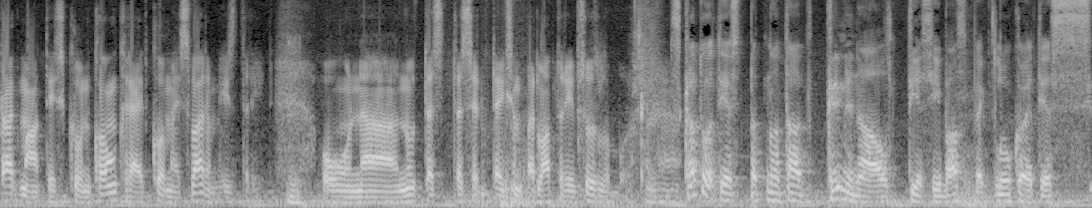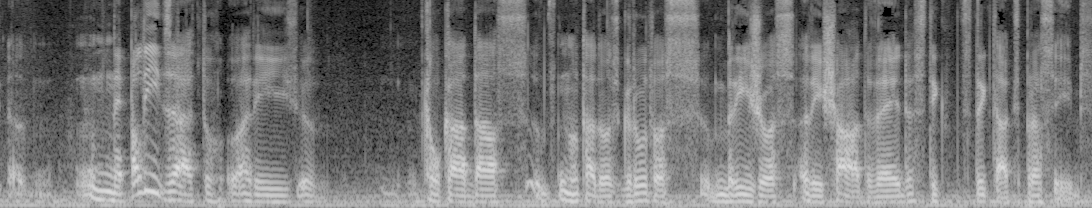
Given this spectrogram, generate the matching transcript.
pragmatiski un konkrēti, ko mēs varam izdarīt. Mm. Un, nu, tas, tas ir teiksim, par labturības uzlabošanu. Jā. Skatoties pat no tāda krimināla tiesība aspekta, lūkojoties, nepalīdzētu arī kaut kādās nu, tādos grūtos brīžos arī šāda veida striktākas prasības?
